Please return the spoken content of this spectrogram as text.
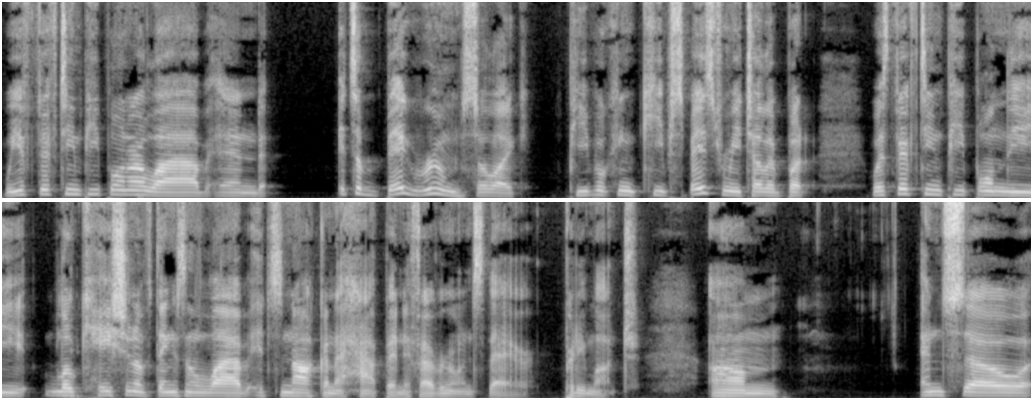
we have 15 people in our lab and it's a big room so like people can keep space from each other but with 15 people in the location of things in the lab it's not going to happen if everyone's there pretty much. Um and so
